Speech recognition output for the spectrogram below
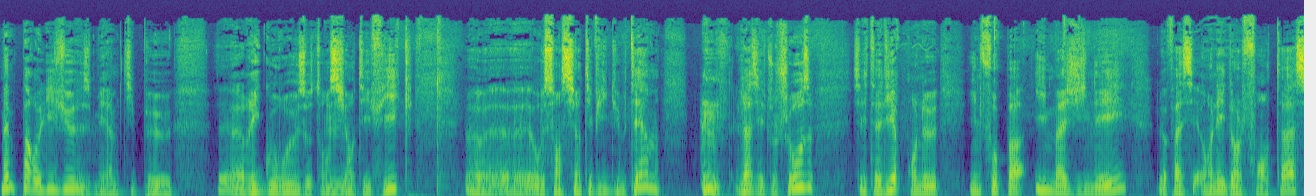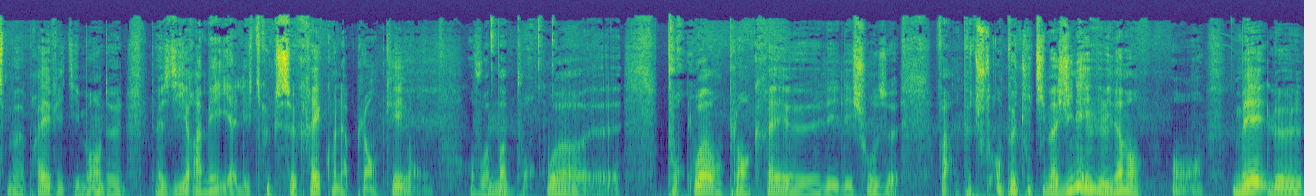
même pas religieuse, mais un petit peu rigoureuse au sens hmm. scientifique, au sens scientifique du terme, Là, c'est autre chose, c'est-à-dire qu'on ne, il ne faut pas imaginer, enfin, on est dans le fantasme après, effectivement, de, de, se dire ah mais il y a des trucs secrets qu'on a planqués, on, on voit pas pourquoi, euh, pourquoi on planquerait euh, les, les, choses. Enfin, on peut, on peut tout imaginer, évidemment, mais le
